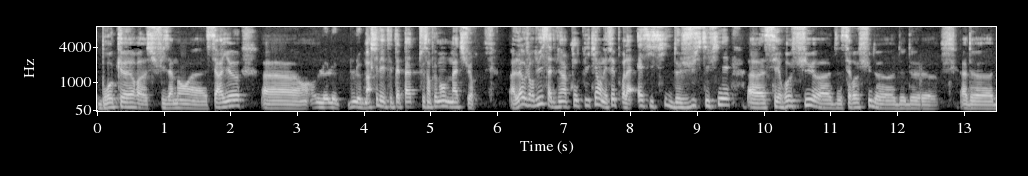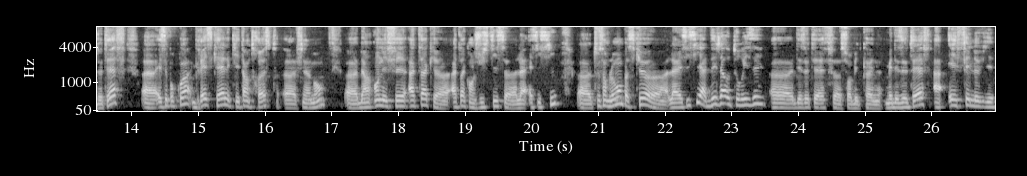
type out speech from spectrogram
brokers suffisamment sérieux. le, le, le marché n'était peut-être pas tout simplement mature. Euh, là aujourd'hui, ça devient compliqué en effet pour la SEC de justifier euh, ces refus euh, de ces refus de de de, de, de TF. Euh, et c'est pourquoi Grayscale, qui est un trust euh, finalement, bien en effet attaque attaque en justice la SEC, tout simplement parce que la SEC a déjà autorisé des ETF sur Bitcoin, mais des ETF à effet levier.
